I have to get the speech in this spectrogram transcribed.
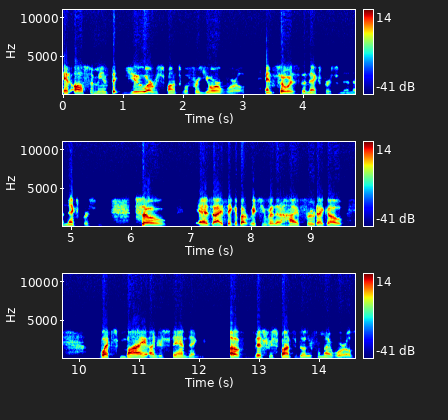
it also means that you are responsible for your world. And so is the next person and the next person. So as I think about reaching for that high fruit, I go, what's my understanding of this responsibility for my world,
